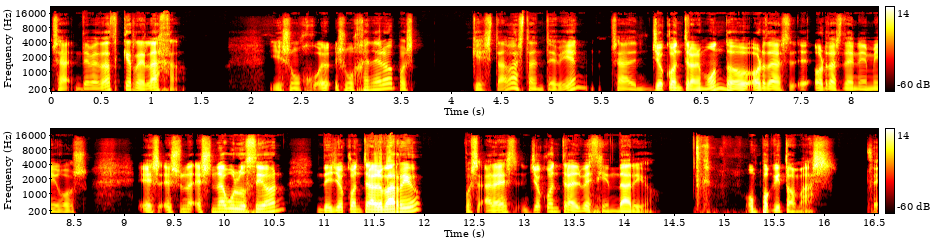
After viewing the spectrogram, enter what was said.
O sea, de verdad que relaja. Y es un, es un género, pues, que está bastante bien. O sea, yo contra el mundo, hordas, eh, hordas de enemigos. Es, es, una, es una evolución de yo contra el barrio, pues ahora es yo contra el vecindario. Un poquito más. Sí.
